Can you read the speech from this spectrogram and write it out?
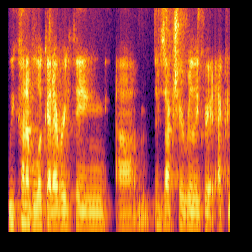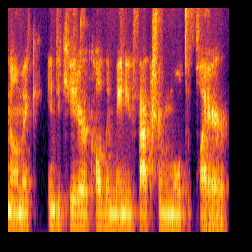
we kind of look at everything. there's actually a really great economic indicator called the manufacturing multiplier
